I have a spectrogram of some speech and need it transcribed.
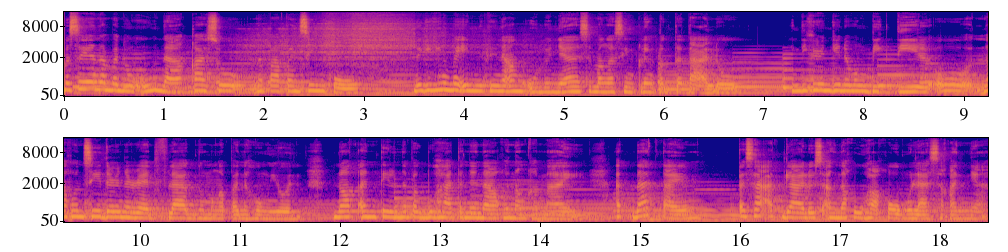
Masaya naman nung una, kaso napapansin ko, nagiging mainit na ang ulo niya sa mga simpleng pagtatalo. Hindi ko yun ginawang big deal o na-consider na red flag ng mga panahong yun. Not until napagbuhatan niya na ako ng kamay. At that time, pasa at galos ang nakuha ko mula sa kanya.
